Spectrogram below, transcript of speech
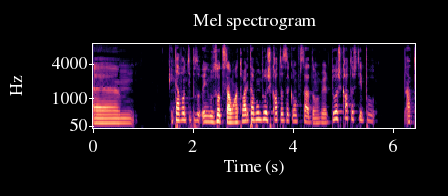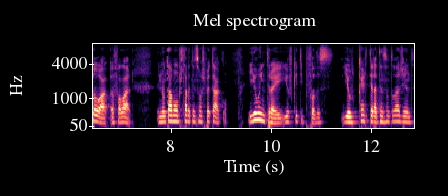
Um, e estavam tipo, os outros estavam a atuar e estavam duas cotas a conversar, estão a ver? Duas cotas tipo, à toa a, falar. Não estavam a prestar atenção ao espetáculo. E eu entrei e eu fiquei tipo, foda-se. Eu quero ter a atenção de toda a gente.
